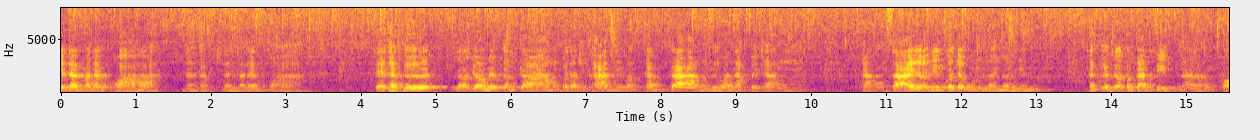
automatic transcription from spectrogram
จะดันมาด้านขวานะครับ ดันมาด้านขวา แต่ถ้าเกิดเราจะเอาแบบกลางๆก็ดันคานนี่มากลางๆ หรือว่าหนักไปทางทางซ้ายหน่อยนึงก็จะอุ่นหน่อยหน่อยนึงถ้าเกิดเราต้องการปิดน้ำก็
